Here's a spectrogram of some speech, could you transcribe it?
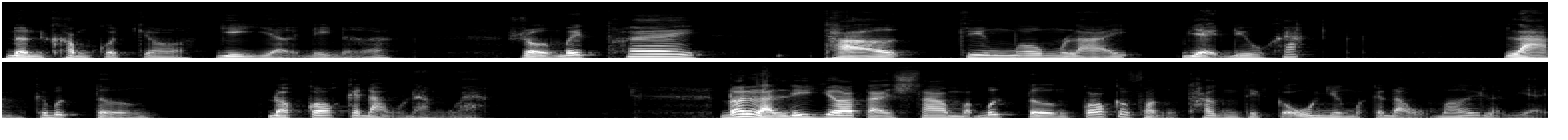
nên không có cho di dời đi nữa. Rồi mới thuê thợ chuyên môn lại về điêu khắc làm cái bức tượng đó có cái đầu đàng hoàng. Đó là lý do tại sao mà bức tượng có cái phần thân thì cũ nhưng mà cái đầu mới là vậy.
